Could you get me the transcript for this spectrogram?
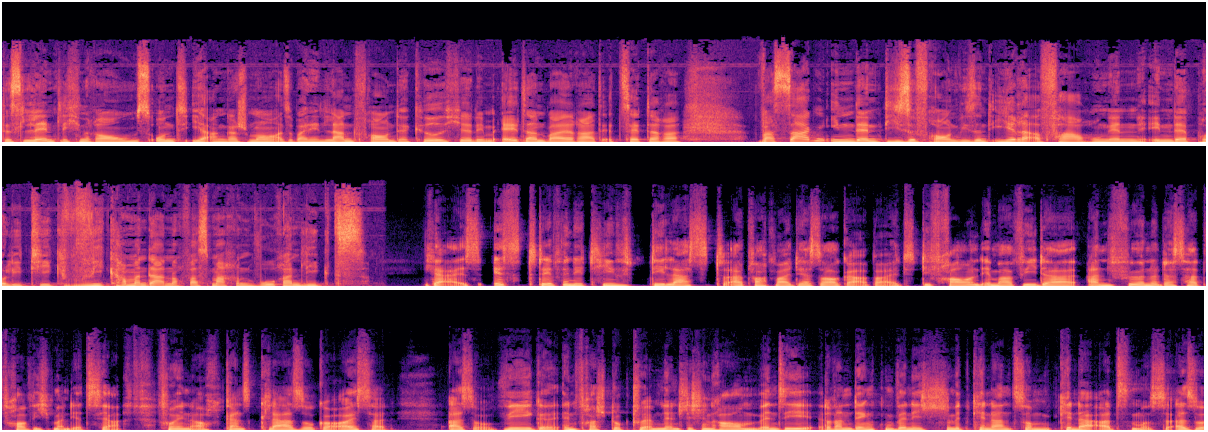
des ländlichen Raums und ihr Engagement, also bei den Landfrauen der Kirche, dem Elternbeirat etc. Was sagen Ihnen denn diese Frauen? Wie sind Ihre Erfahrungen in der Politik? Wie kann man da noch was machen? Woran liegt's? Ja, es ist definitiv die Last einfach mal der Sorgearbeit, die Frauen immer wieder anführen. Und das hat Frau Wichmann jetzt ja vorhin auch ganz klar so geäußert. Also Wege, Infrastruktur im ländlichen Raum. Wenn Sie dran denken, wenn ich mit Kindern zum Kinderarzt muss, also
